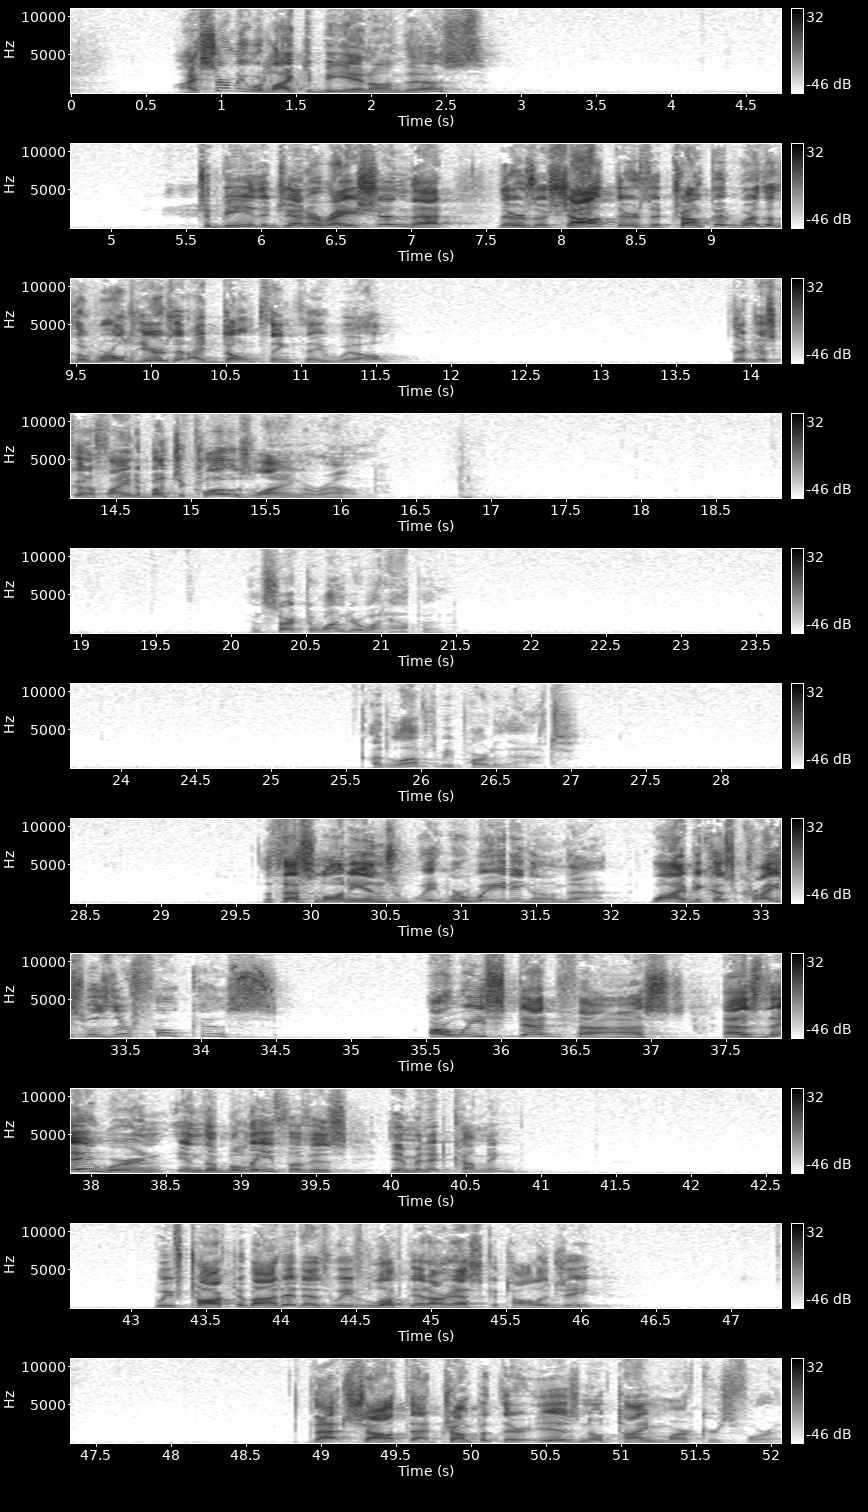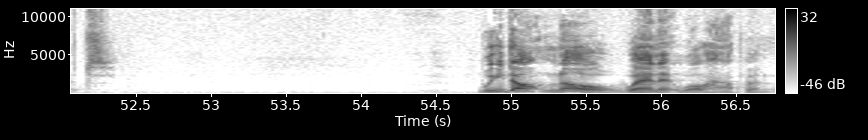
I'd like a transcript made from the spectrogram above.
I certainly would like to be in on this. To be the generation that there's a shout, there's a trumpet. Whether the world hears it, I don't think they will. They're just going to find a bunch of clothes lying around and start to wonder what happened. I'd love to be part of that. The Thessalonians wait, were waiting on that. Why? Because Christ was their focus. Are we steadfast as they were in, in the belief of his imminent coming? We've talked about it as we've looked at our eschatology. That shout, that trumpet, there is no time markers for it. We don't know when it will happen.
